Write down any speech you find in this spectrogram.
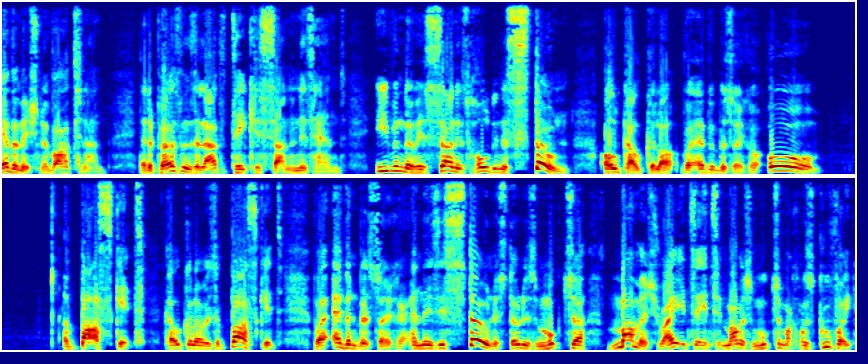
have a mission of Artanan that a person is allowed to take his son in his hand, even though his son is holding a stone, or a basket. Kalkula is a basket, but Evan Besoicher, and there's this stone. A stone is mukta mamish, right? It's it's mamish mukta machmas gufay.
